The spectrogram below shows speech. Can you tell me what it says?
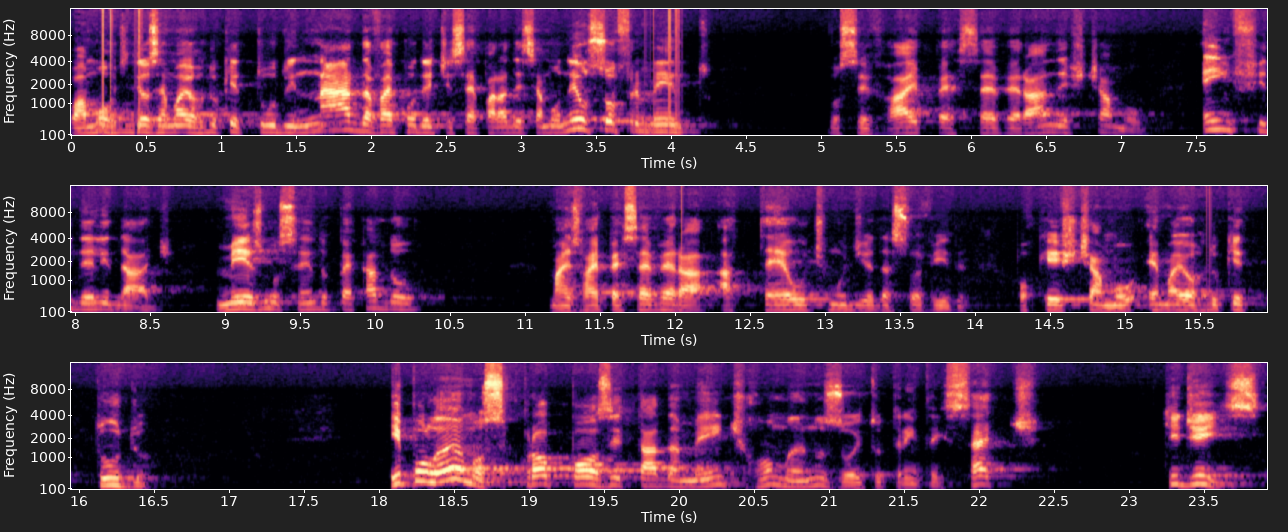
o amor de Deus é maior do que tudo e nada vai poder te separar desse amor, nem o sofrimento, você vai perseverar neste amor, em fidelidade, mesmo sendo pecador, mas vai perseverar até o último dia da sua vida, porque este amor é maior do que tudo. E pulamos propositadamente Romanos 8:37, que diz:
